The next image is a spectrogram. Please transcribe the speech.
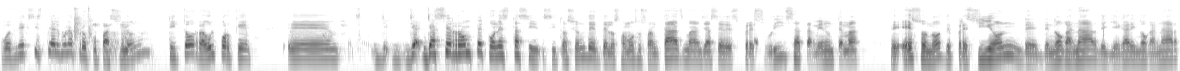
¿podría existir alguna preocupación, Tito, Raúl? Porque ya, se rompe con esta situación de los famosos fantasmas, ya se despresuriza también un tema eso, ¿no? De presión, de, no ganar, de llegar y no ganar.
